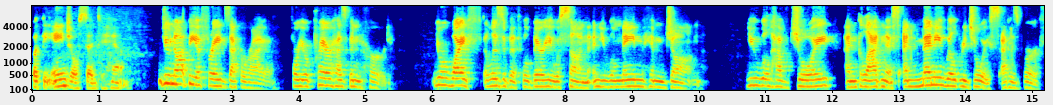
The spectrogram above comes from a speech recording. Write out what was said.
But the angel said to him, Do not be afraid, Zechariah, for your prayer has been heard. Your wife, Elizabeth, will bear you a son, and you will name him John. You will have joy and gladness, and many will rejoice at his birth,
